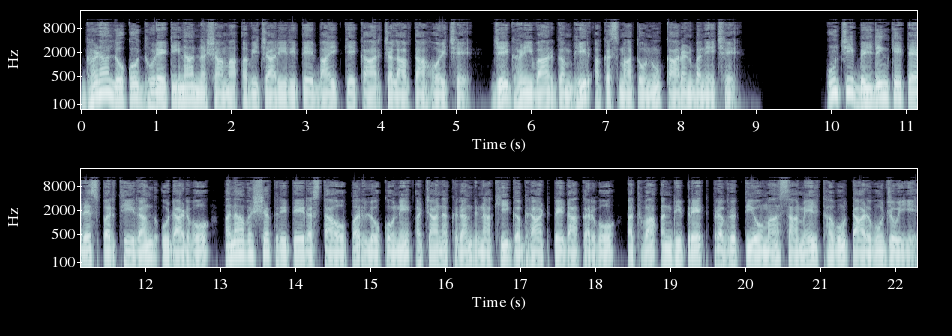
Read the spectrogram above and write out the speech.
ઘણા લોકો ધૂળેટીના નશામાં અવિચારી રીતે બાઇક કે કાર ચલાવતા હોય છે, જે ઘણીવાર ગંભીર અકસ્માતોનું કારણ બને છે. ઊંચી બિલ્ડિંગ કે ટેરેસ પરથી રંગ ઉડાડવો અનાવશ્યક રીતે રસ્તાઓ પર લોકોને અચાનક રંગ નાખી ગભરાટ પેદા કરવો અથવા અંધિપ્રેત પ્રવૃત્તિઓમાં સામેલ થવું ટાળવું જોઈએ.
